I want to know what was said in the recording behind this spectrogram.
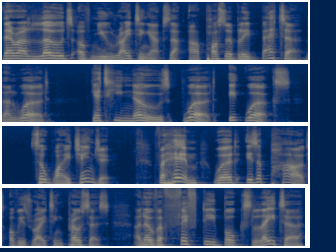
There are loads of new writing apps that are possibly better than Word, yet he knows Word. It works. So why change it? For him, Word is a part of his writing process. and over 50 books later,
